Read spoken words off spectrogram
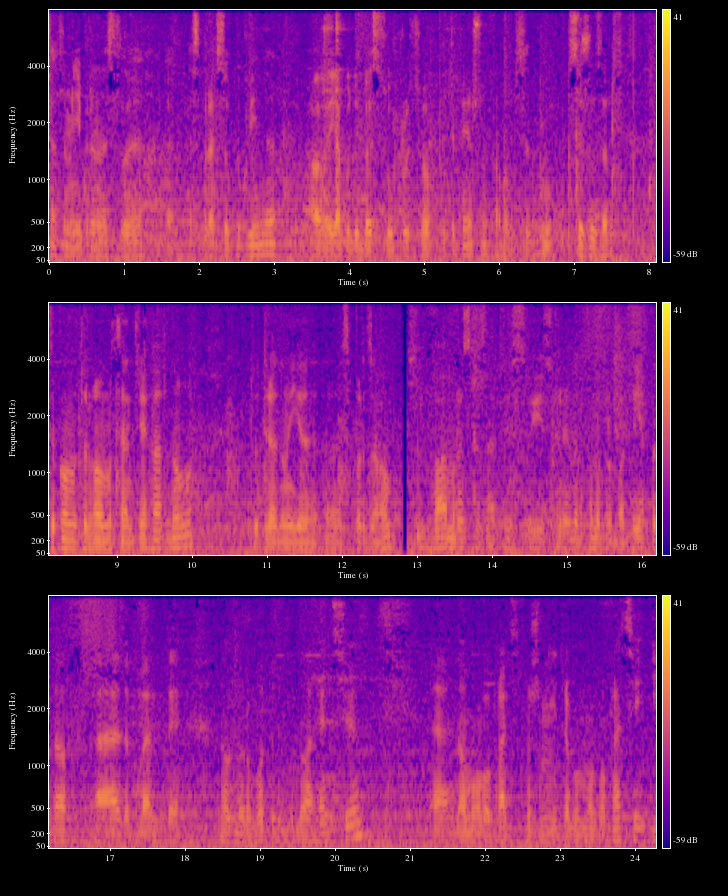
Дівчата мені принесли е, еспресо подвійне, але я буду без цукру цього пити, звісно, каву сидимо. Сижу зараз в такому торговому центрі гарному. Тут рядом є е, спортзал. Хотів вам розказати свою історію на рахунок роботи. Я подав е, документи на одну роботу в одну агенцію на умову праці, тому що мені треба умова праці, і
